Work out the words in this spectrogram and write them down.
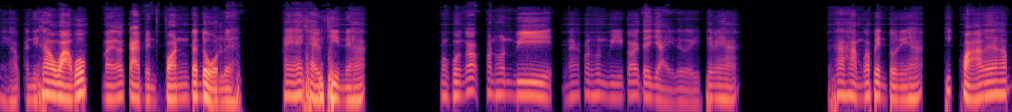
นี่ครับ อันนี้ถ้าวางปุ๊บมันก็กลายเป็นฟอนต์กระโดดเลย ให้ให้ใช้วิธีนะฮะบางคนก็คอนโทรล V นะคอนโทรล V ก็จะใหญ่เลยใช่ไหมฮะถ้าทำก็เป็นตัวนี้ฮะคลิกขวาเลยครับ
